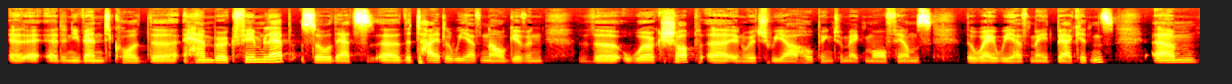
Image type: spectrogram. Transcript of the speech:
at, at, an event called the Hamburg Film Lab. So that's uh, the title we have now given the workshop uh, in which we are hoping to make more films the way we have made Bear Kittens. Um,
